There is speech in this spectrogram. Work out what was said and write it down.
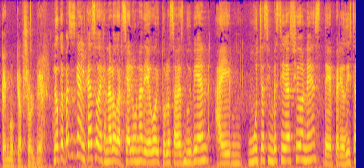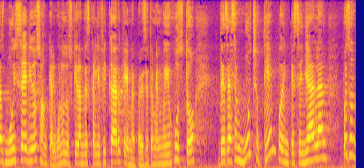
tengo que absolver. Lo que pasa es que en el caso de Genaro García Luna, Diego, y tú lo sabes muy bien, hay muchas investigaciones de periodistas muy serios, aunque algunos los quieran descalificar, que me parece también muy injusto, desde hace mucho tiempo en que señalan pues un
